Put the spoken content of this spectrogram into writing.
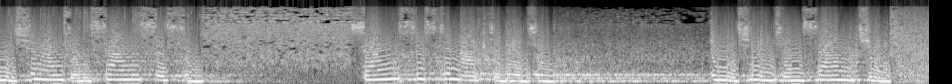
Initializing sound system. Sound system activated. Initiating sound check.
